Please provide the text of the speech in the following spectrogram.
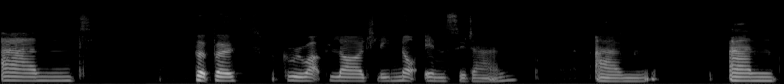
and but both grew up largely not in Sudan, um, and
